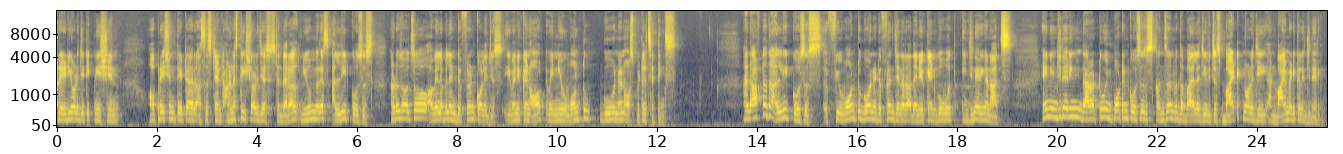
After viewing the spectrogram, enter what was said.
radiology technician, operation theatre assistant, anesthesiology assistant. There are numerous allied courses that is also available in different colleges even you can opt when you want to go in an hospital settings and after the allied courses if you want to go in a different genre then you can go with engineering and arts in engineering there are two important courses concerned with the biology which is biotechnology and biomedical engineering.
